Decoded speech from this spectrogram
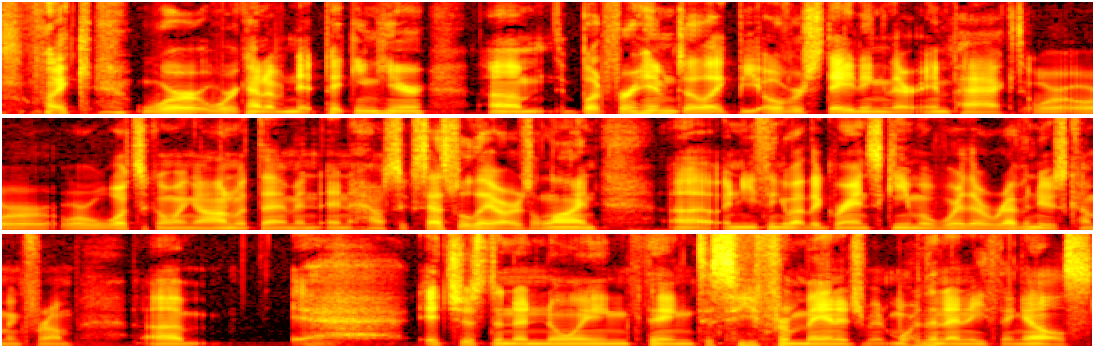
like we're we're kind of nitpicking here um, but for him to like be overstating their impact or or, or what's going on with them and, and how successful they are as a line uh, and you think about the grand scheme of where their revenue is coming from um, it's just an annoying thing to see from management more than anything else.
